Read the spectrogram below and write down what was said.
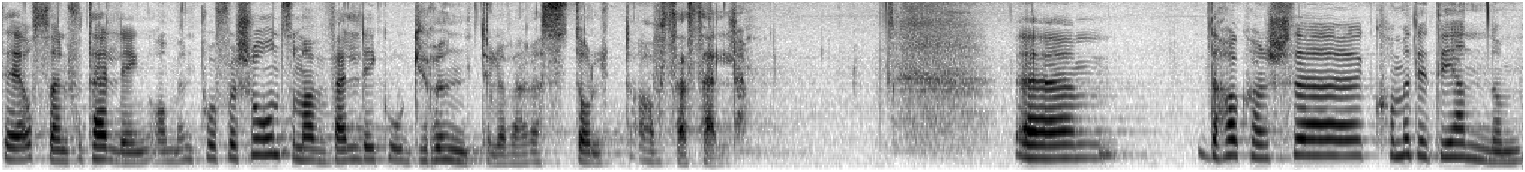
det er også en fortelling om en profesjon som har veldig god grunn til å være stolt av seg selv. Um, det har kanskje kommet litt igjennom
